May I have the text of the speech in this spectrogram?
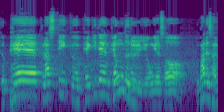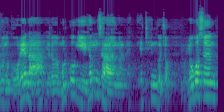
그 폐 플라스틱 그 폐기된 병들을 이용해서 바다에 살고 있는 고래나 여러 물고기의 형상을 한 거죠. 이것은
